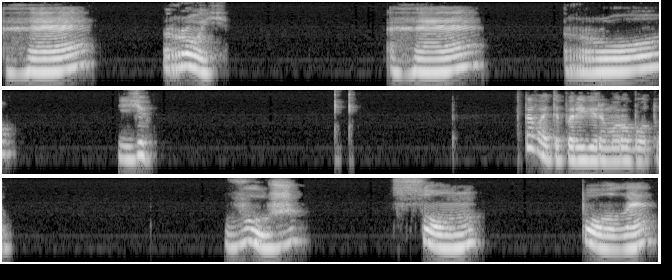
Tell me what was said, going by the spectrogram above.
Герой. Герой. Давайте перевіримо роботу. Вуж, сом, поле,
